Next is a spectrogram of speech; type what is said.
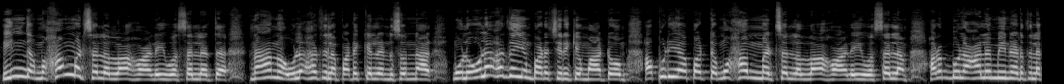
இந்த முஹம்மது சல்லாஹ் அலை வசல்லத்தை நாங்கள் உலகத்தில் படைக்கலைன்னு சொன்னால் முழு உலகத்தையும் படைச்சிருக்க மாட்டோம். அப்படியாப்பட்ட முஹம்மது சல்லாஹ் அலை வசல்லம் அரபுல் ஆலமின் இடத்துல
